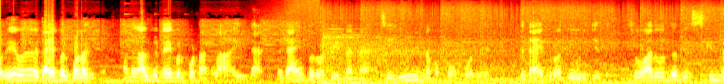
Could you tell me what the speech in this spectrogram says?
ஒரே டயப்பர் போடாதீங்க. அந்த காலத்தில் டயப்பர் போட்டாங்களா? இல்லை. இந்த டயப்பர் வந்து என்னென்ன? சரி யூரின் நம்ம போகும்போது இந்த டயப்பர் வந்து உறிஞ்சுது. ஸோ அது வந்து அந்த ஸ்கின்ல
